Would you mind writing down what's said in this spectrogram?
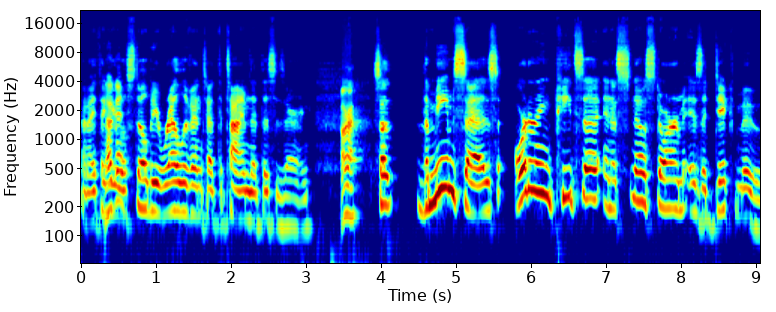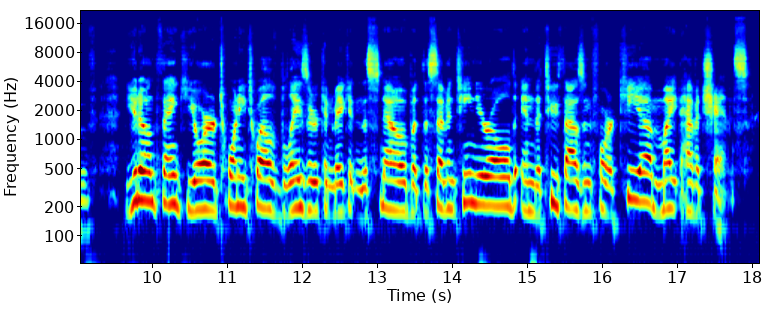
And I think Okay. it will still be relevant at the time that this is airing. all right. So the meme says ordering pizza in a snowstorm is a dick move. You don't think your 2012 Blazer can make it in the snow, but the 17 year old in the 2004 Kia might have a chance.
